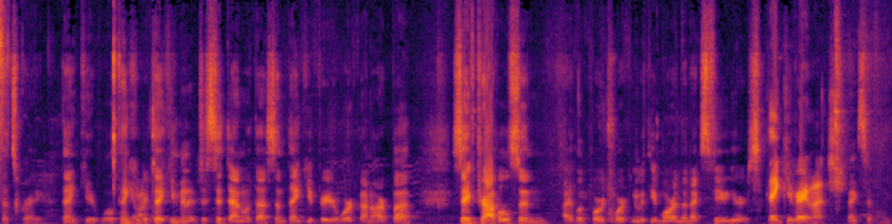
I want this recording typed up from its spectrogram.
That's great. Thank you. Well, thank You're you for taking a minute to sit down with us, and thank you for your work on ARPA. Safe travels, and I look forward to working with you more in the next few years. Thank you very much. Thanks, Tiffany.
